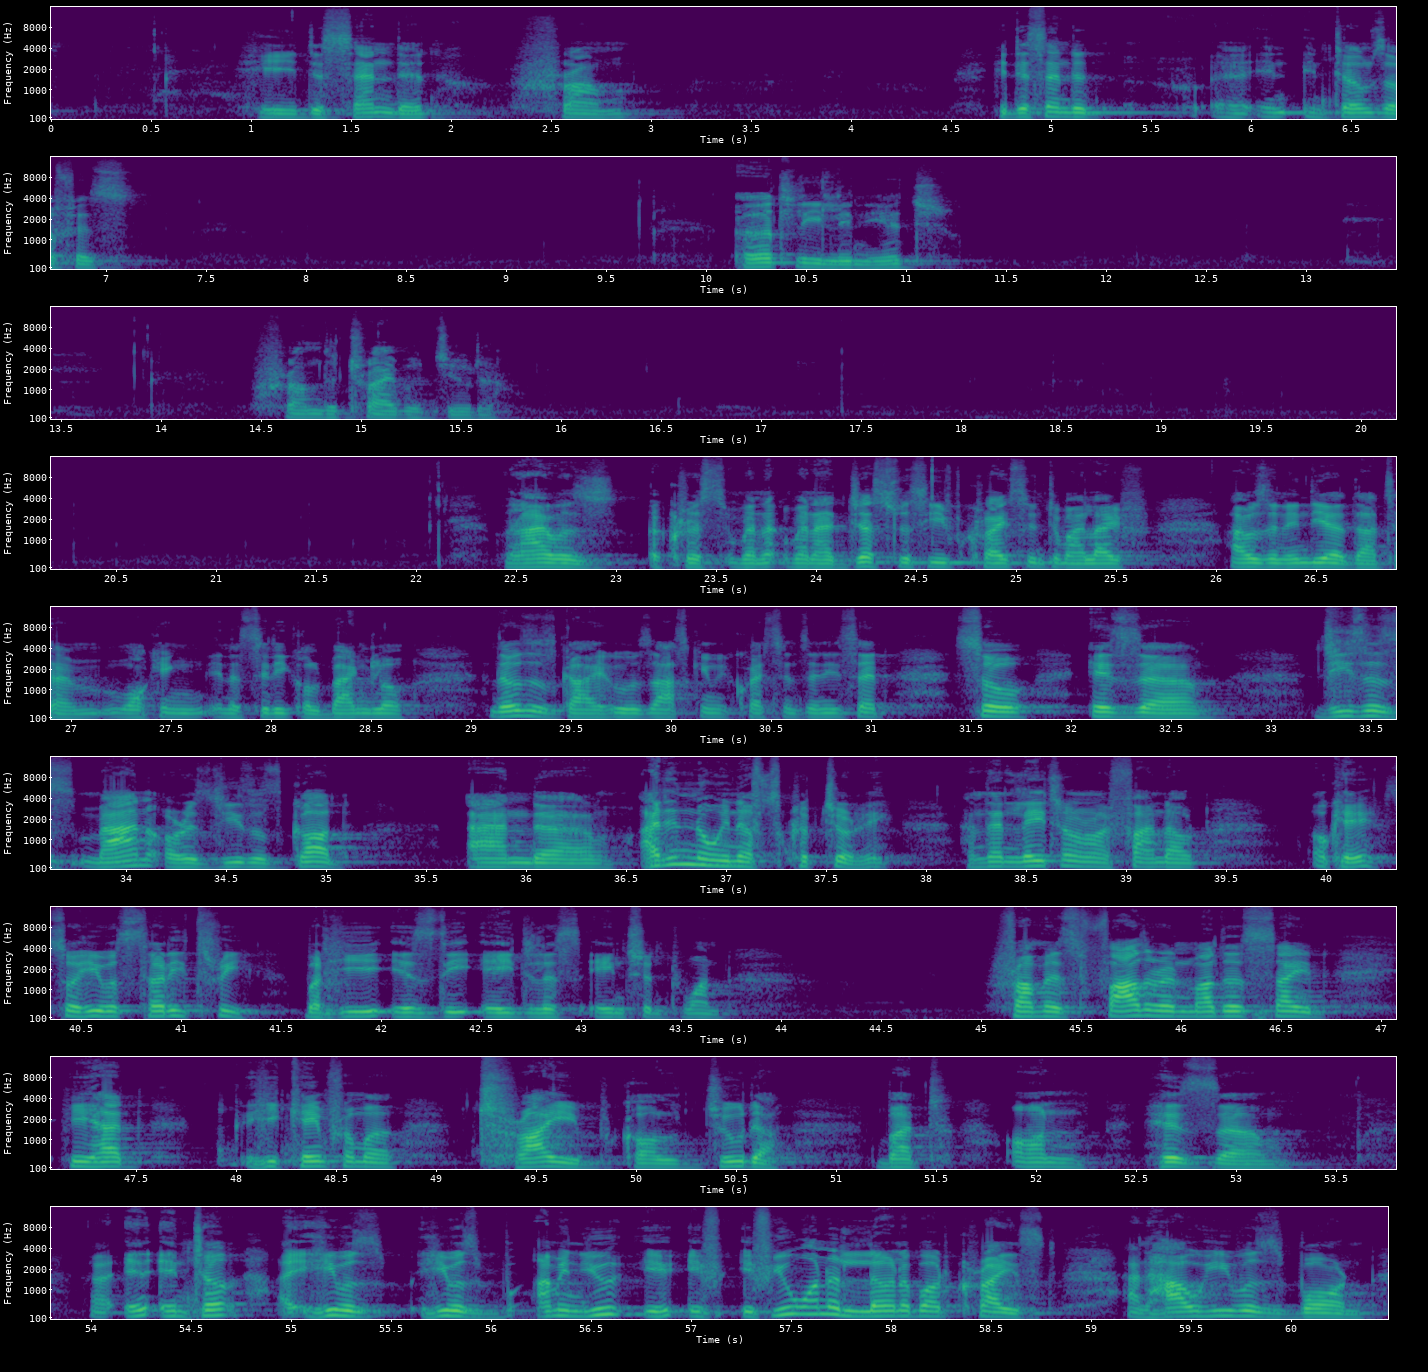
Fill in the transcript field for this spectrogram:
he descended from, he descended uh, in, in terms of his earthly lineage from the tribe of Judah. When I was a Christian, when, when I just received Christ into my life, I was in India at that time, walking in a city called Bangalore. And there was this guy who was asking me questions, and he said, So, is uh, Jesus man or is Jesus God? And uh, I didn't know enough scripture, eh? And then later on, I found out, okay, so he was 33, but he is the ageless, ancient one. From his father and mother's side, he, had, he came from a tribe called Judah, but on his um, uh, in, in ter- uh, he was he was i mean you if, if you want to learn about christ and how he was born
